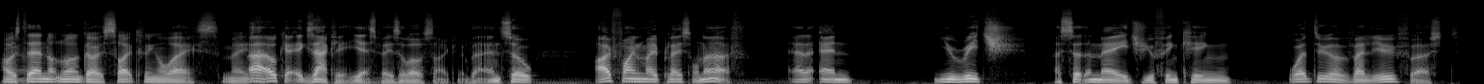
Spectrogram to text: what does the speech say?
I was yeah. there not long ago, cycling away. It's amazing. Ah, okay, exactly. Yes, there's a lot of cycling there, and so I find my place on Earth, and and you reach a certain age, you're thinking, what do I value first?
